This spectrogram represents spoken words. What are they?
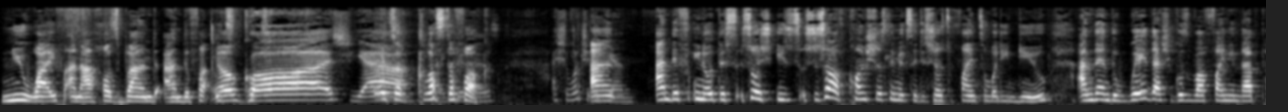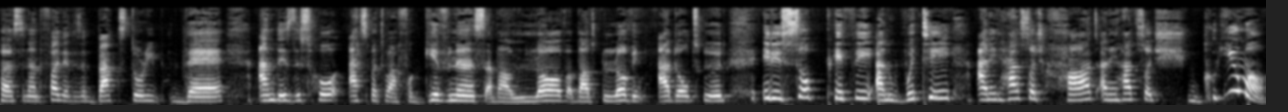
new wife and her husband and the fa- Oh gosh, yeah. It's a clusterfuck. I should watch it and again. and if you know this so she, she sort of consciously makes a decision to find somebody new and then the way that she goes about finding that person and the fact that there's a backstory there and there's this whole aspect about forgiveness about love about love in adulthood it is so pithy and witty and it has such heart and it has such humor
